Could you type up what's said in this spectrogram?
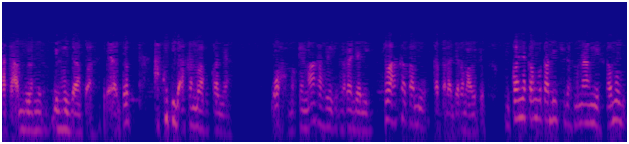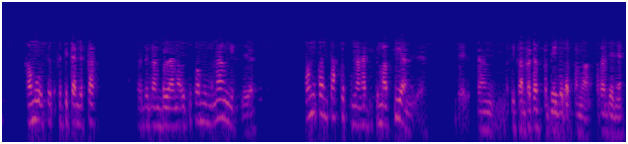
Kata Abdullah bin Huzafah. Ya, aku tidak akan melakukannya. Wah, makin marah sih raja ini. Celaka kamu, kata Raja Romawi itu. Bukannya kamu tadi sudah menangis. Kamu kamu ketika dekat dengan belana itu kamu menangis ya. Kamu kan takut menghadapi kematian ya. Yang disampaikan seperti itu sama rajanya.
